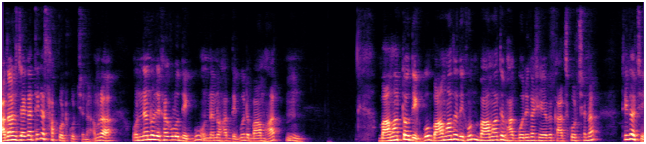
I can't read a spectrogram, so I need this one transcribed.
আদার্স জায়গা থেকে সাপোর্ট করছে না। আমরা অন্যান্য রেখাগুলো দেখব, অন্যান্য হাত দেখব, এটা বাম হাত, হুম। বাম হাতটাও দেখব, বাম হাতে দেখুন, বাম হাতে ভাগ্য রেখা সেভাবে কাজ করছে না, ঠিক আছে?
